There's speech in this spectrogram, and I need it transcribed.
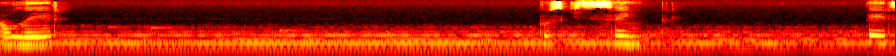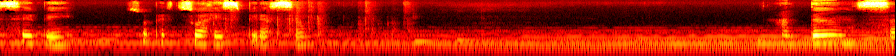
ao ler. Busque sempre perceber sua, sua respiração. A dança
